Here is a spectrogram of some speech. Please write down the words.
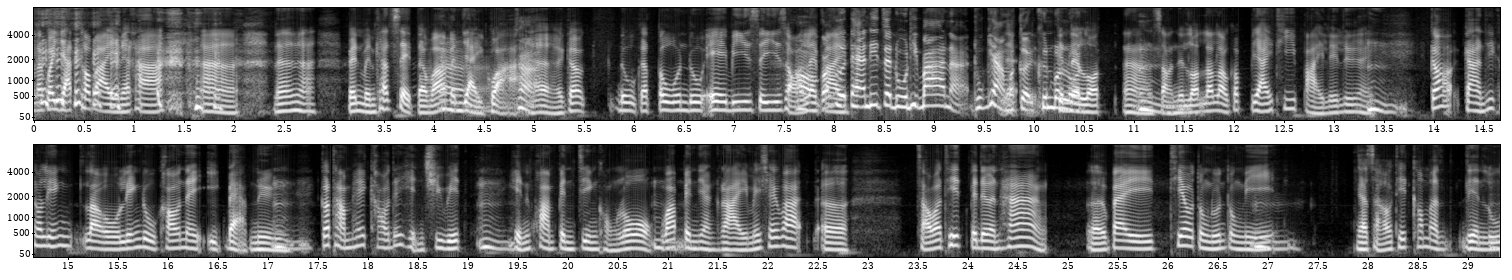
แล้วก็ยัดเข้าไปนะคะอ่านั่นนะเป็นเหมือนคัดเซ็ตแต่ว่ามันอ่าใหญ่กว่าค่ะเออก็ดูการ์ตูนดู A B C สอนอะไรก็ไปคือแทนที่จะดูที่บ้านอะ ทุกอย่างมาเกิดขึ้นบนรในถรถอ่าอืมสอนในรถแล้วเราก็ย้ายที่ไปเรื่อยอืมๆ ก็การที่เขาเลี้ยงเราเลี้ยงดูเขาในอีกแบบหนึ่งอืมก็ทำให้เขาได้เห็นชีวิตอืมเห็นความเป็นจริงของโลกอืมว่าเป็นอย่างไรไม่ใช่ว่าเออเสาร์อาทิตย์ไปเดินห้างหรือไปเที่ยวตรงนู้นตรงนี้อืมอย่าเสาร์อาทิตย์เข้ามาเรียนรู้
